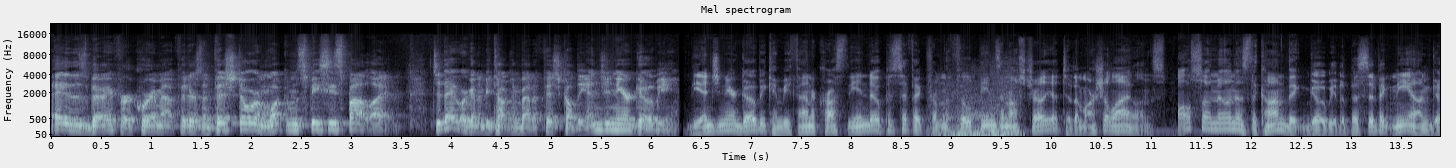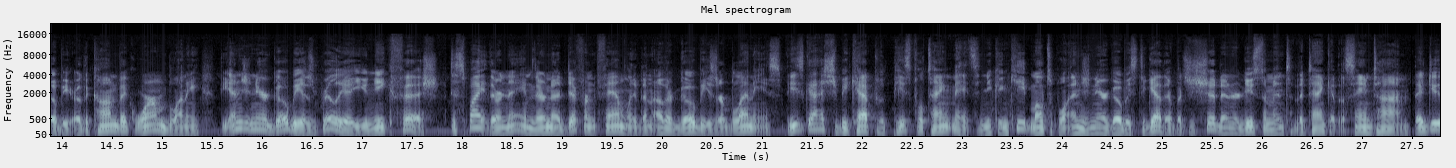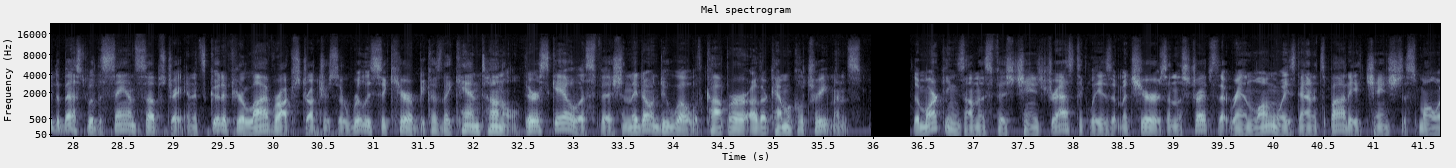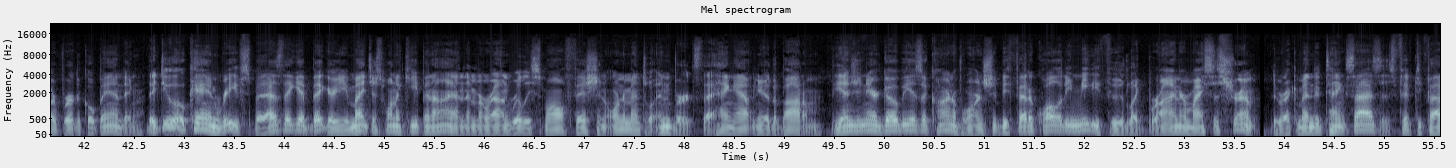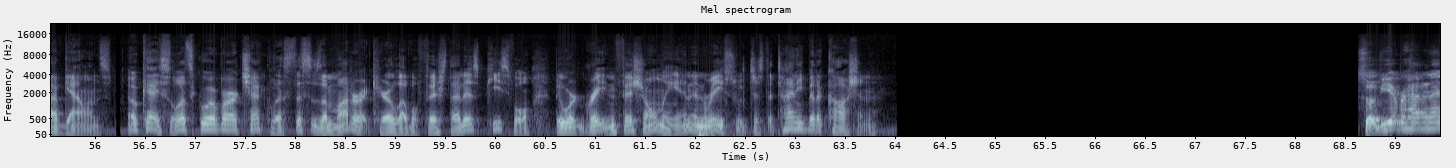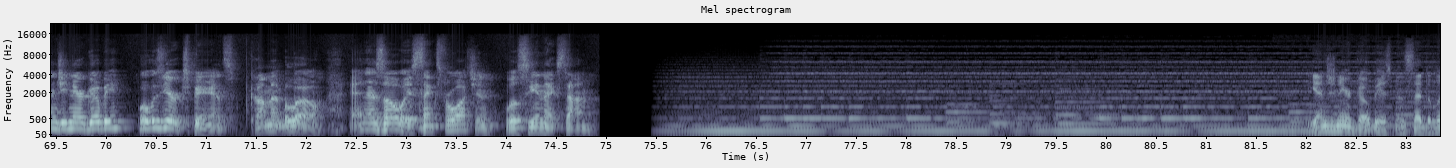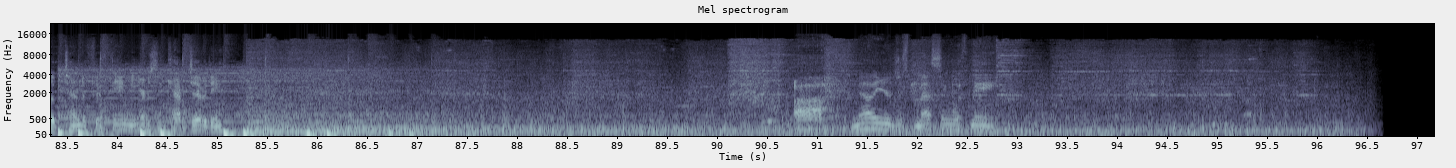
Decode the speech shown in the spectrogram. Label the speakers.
Speaker 1: Hey, this is Barry for Aquarium Outfitters and Fish Store, and welcome to Species Spotlight. Today we're going to be talking about a fish called the engineer goby. The engineer goby can be found across the Indo-Pacific from the Philippines and Australia to the Marshall Islands. Also known as the convict goby, the Pacific neon goby, or the convict worm blenny, the engineer goby is really a unique fish. Despite their name, they're in a different family than other gobies or blennies. These guys should be kept with peaceful tank mates, and you can keep multiple engineer gobies together, but you should introduce them into the tank at the same time. They do the best with a sand substrate, and it's good if your live rock structures are really secure because they can tunnel. They're a scaleless fish, and they don't do well with copper or other chemical treatments. The markings on this fish change drastically as it matures, and the stripes that ran long ways down its body change to smaller vertical banding. They do okay in reefs, but as they get bigger, you might just want to keep an eye on them around really small fish and ornamental inverts that hang out near the bottom. The engineer goby is a carnivore and should be fed a quality meaty food like brine or mysis shrimp. The recommended tank size is 55 gallons. Okay, so let's go over our checklist. This is a moderate care level fish that is peaceful. They work great in fish only and in reefs with just a tiny bit of caution. So have you ever had an engineer goby? What was your experience? Comment below. And as always, thanks for watching. We'll see you next time. The engineer goby has been said to live 10 to 15 years in captivity. Ah, now you're just messing with me.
